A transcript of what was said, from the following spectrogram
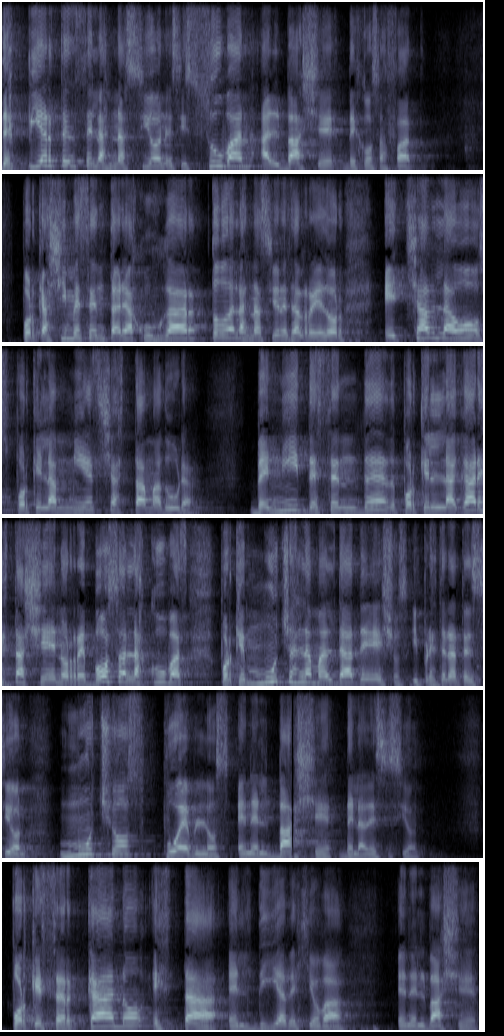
Despiértense las naciones y suban al valle de Josafat, porque allí me sentaré a juzgar todas las naciones de alrededor. Echad la hoz, porque la mies ya está madura. Venid, descended, porque el lagar está lleno, rebosan las cubas, porque mucha es la maldad de ellos. Y presten atención, muchos pueblos en el valle de la decisión, porque cercano está el día de Jehová en el valle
